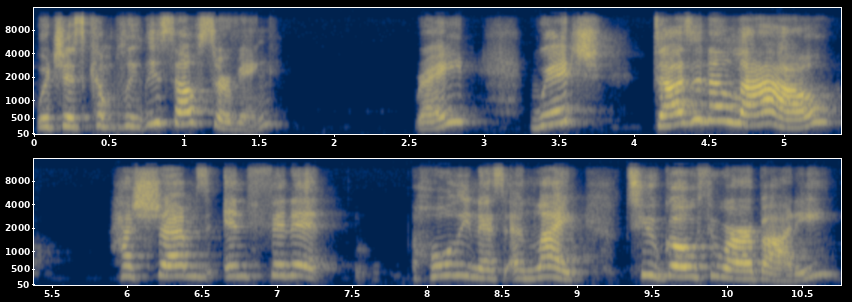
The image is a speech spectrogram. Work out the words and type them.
which is completely self-serving, right? Which doesn't allow Hashem's infinite holiness and light to go through our body,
